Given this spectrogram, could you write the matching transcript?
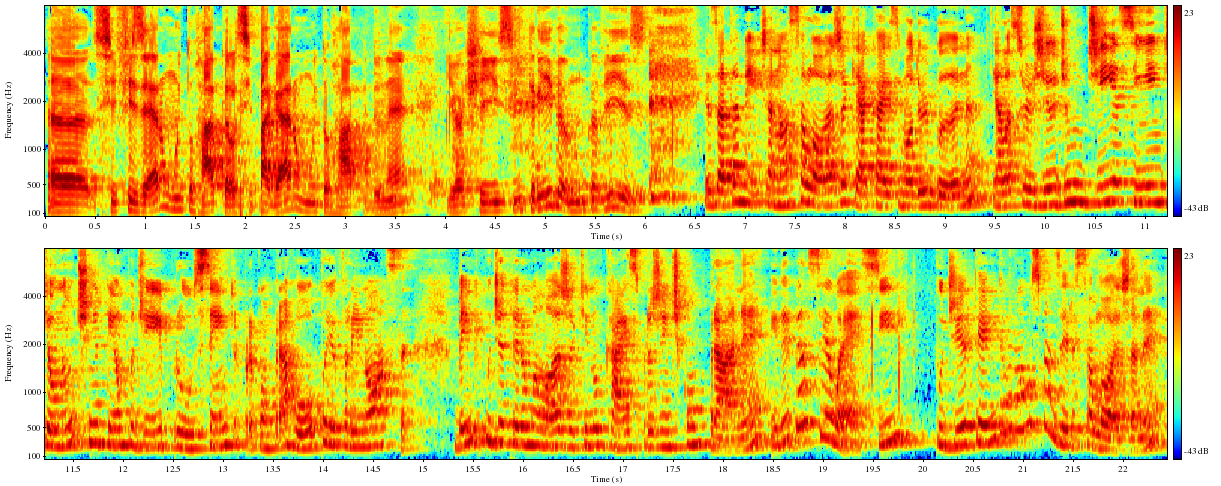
uh, se fizeram muito rápido, elas se pagaram muito rápido, né? E eu achei isso incrível, nunca vi isso. Exatamente. A nossa loja, que é a Cais Moda Urbana, ela surgiu de um dia assim em que eu não tinha tempo de ir para o centro para comprar roupa e eu falei, nossa, bem que podia ter uma loja aqui no Cais para a gente comprar, né? E daí pensei, ué, se podia ter, então vamos fazer essa loja, né?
